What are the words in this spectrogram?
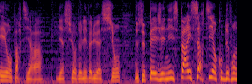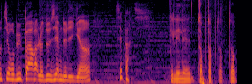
Et on partira, bien sûr, de l'évaluation de ce PSG Nice. Paris sorti en Coupe de France au tir au but par le deuxième de Ligue 1. C'est parti. qu'il est top, top, top, top.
